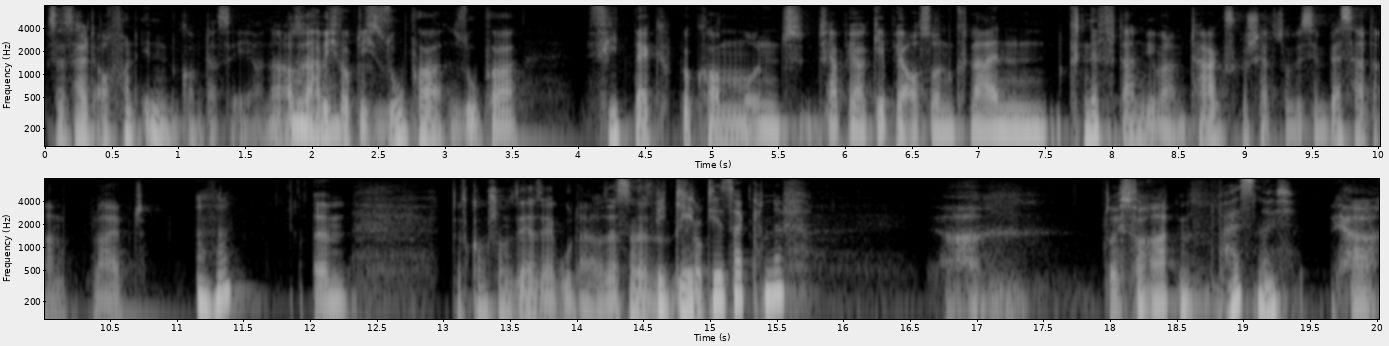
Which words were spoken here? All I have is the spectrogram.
Es ist halt auch von innen kommt das eher. Ne? Also mhm. da habe ich wirklich super, super Feedback bekommen und ich habe ja, gebe ja auch so einen kleinen Kniff dann, wie man im Tagesgeschäft so ein bisschen besser dran bleibt. Mhm. Ähm, das kommt schon sehr, sehr gut an. Also eine, wie geht glaub, dieser Kniff? Ja, durchs Verraten? Weiß nicht. Ja,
